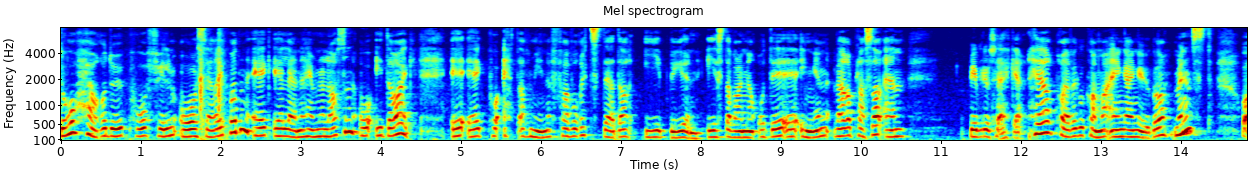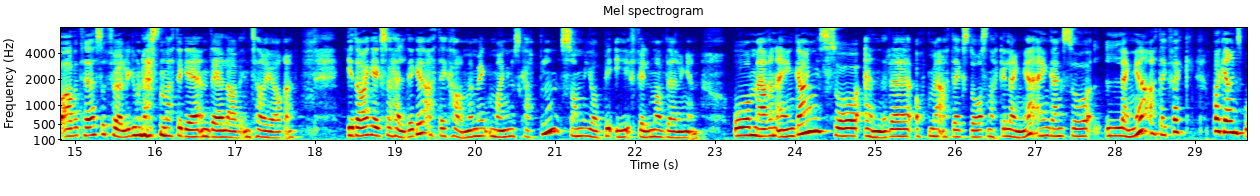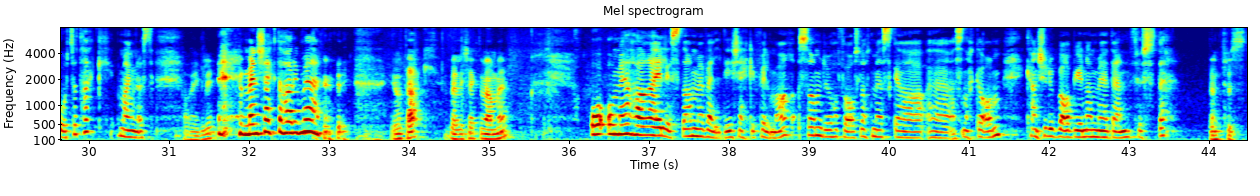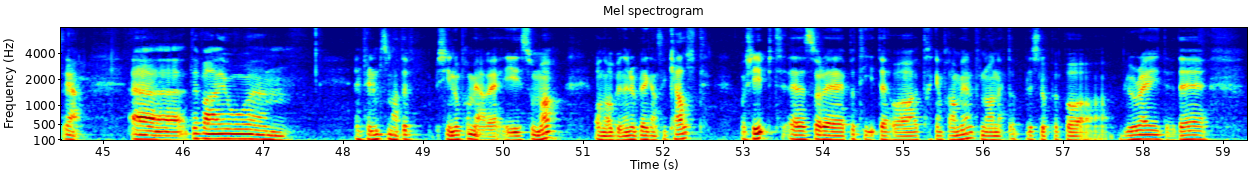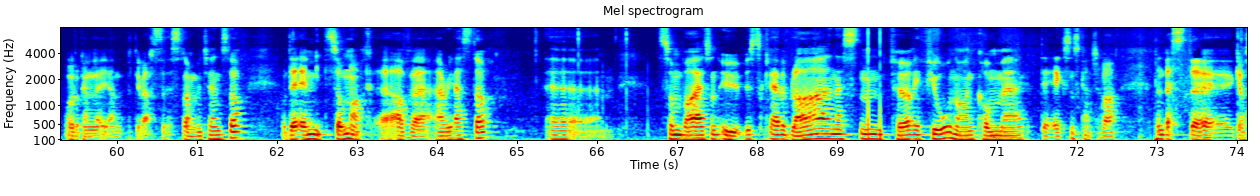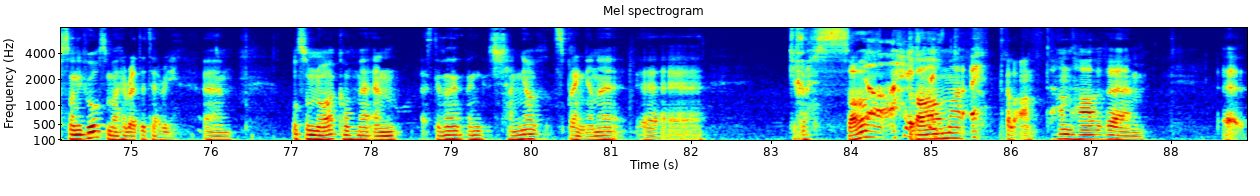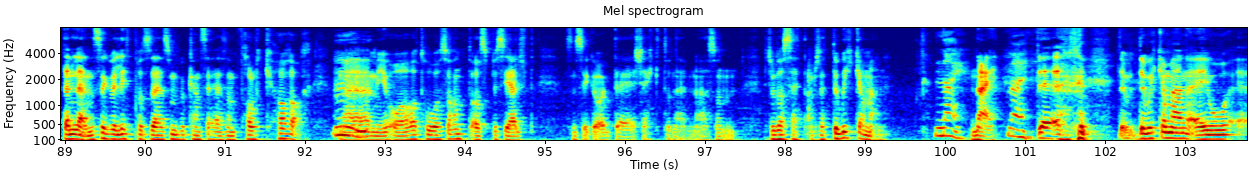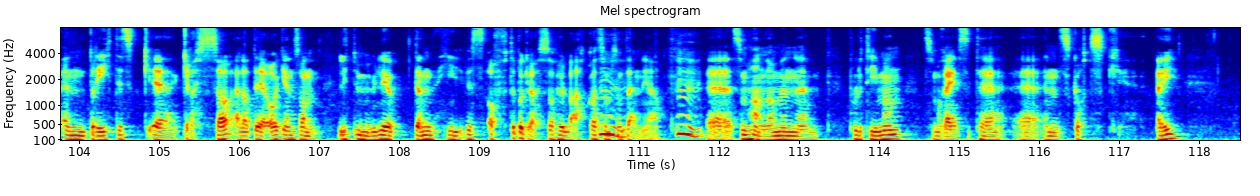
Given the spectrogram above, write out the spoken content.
Da hører du på film- og seriepodden. Jeg er Lene Heimlund Larsen, og i dag er jeg på et av mine favorittsteder i byen, i Stavanger. Og det er ingen verre plasser enn biblioteket. Her prøver jeg å komme en gang i uka, minst. Og av og til så føler jeg jo nesten at jeg er en del av interiøret. I dag er jeg så heldig at jeg har med meg Magnus Cappelen, som jobber i filmavdelingen. Og mer enn én en gang så ender det opp med at jeg står og snakker lenge. En gang så lenge at jeg fikk parkeringsbot. Så takk, Magnus. Var hyggelig. Men kjekt å ha deg med. jo, takk. Veldig kjekt å være med. Og, og vi har ei liste med veldig kjekke filmer som du har foreslått vi skal uh, snakke om. Kanskje du bare begynner med den første? Den første, ja. Uh, det var jo um, en film som hadde kinopremiere i sommer. Og nå begynner det å bli ganske kaldt og kjipt, eh, så det er på tide å trekke den fram igjen. For nå har den nettopp blitt sluppet på Blu-ray, DVD, og du kan leie den på diverse strømmetjenester. Og det er 'Midtsommer' av eh, Ari Aster. Eh, som var et sånn ubeskrevet blad nesten før i fjor, når han kom med det jeg syns kanskje var den beste grøsseren i fjor, som var 'Hereditary'. Eh, og som nå har kommet med en, en sjangersprengende eh, grøsser, ja, drama, et eller annet. Han har eh, Den lener seg vel litt på det som du kan se som folkhorror. Mm. Med mye overtro og sånt. Og spesielt syns jeg òg det er kjekt å nevne sånn Vet du om du har sett, har du sett The Wicker Man? Nei. Nei. Nei. Det, The, The Wicker Man er jo en britisk eh, grøsser. Eller det er òg en sånn litt umulig Den hives ofte på grøsserhylla, akkurat som, mm. som denne gjør. Mm. Eh, som handler om en eh, politimann som reiser til eh, en skotsk øy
